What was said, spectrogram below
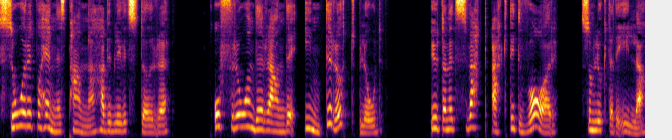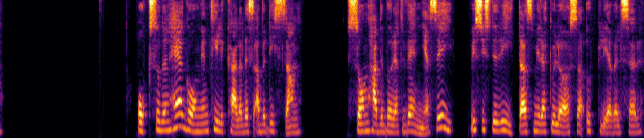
Såret på hennes panna hade blivit större och från det rann det inte rött blod utan ett svartaktigt var som luktade illa. Också den här gången tillkallades abbedissan som hade börjat vänja sig vid syster Ritas mirakulösa upplevelser.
